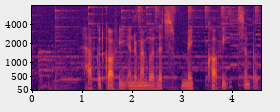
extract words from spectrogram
Have good coffee, and remember, let's make coffee simple.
